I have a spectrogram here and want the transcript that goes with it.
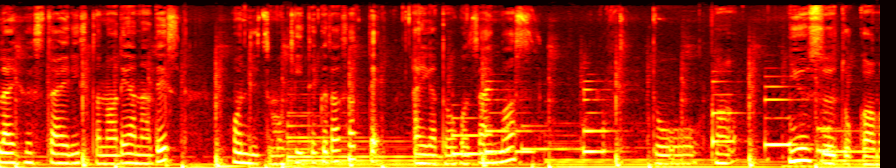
ライフスタイリストのレアナです。本日も聞いてくださってありがとうございます。とまあニュースとか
